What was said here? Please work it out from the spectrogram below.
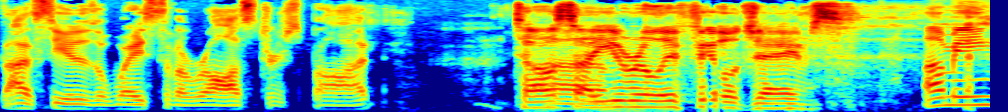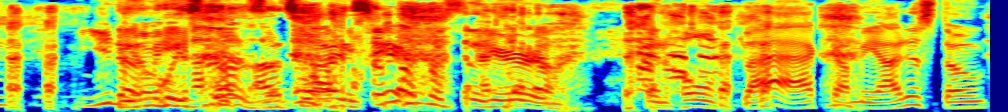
I see it as a waste of a roster spot. Tell us um, how you Um, really feel, James. I mean, you know, always me. does. That's why he's I'm here. to sit here and, and hold back. I mean, I just don't.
